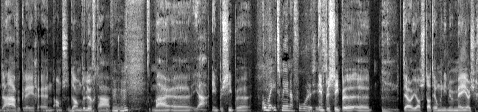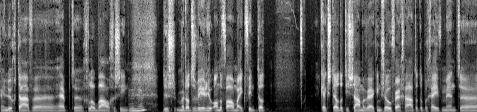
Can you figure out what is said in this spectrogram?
de haven kregen en Amsterdam de luchthaven. Mm -hmm. Maar ja, in principe... Kom maar iets meer naar voren. In principe tel je als stad helemaal niet meer mee... als je geen luchthaven hebt, globaal gezien. Mm -hmm. dus, maar dat is weer een heel ander verhaal. Maar ik vind dat kijk, stel dat die samenwerking zo ver gaat... dat op een gegeven moment uh,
